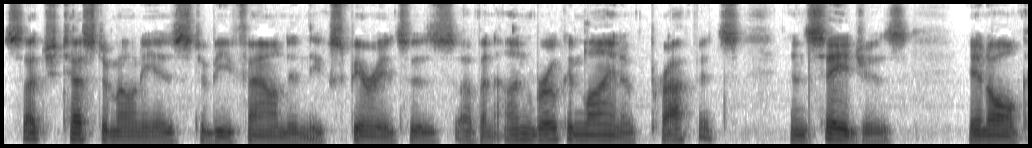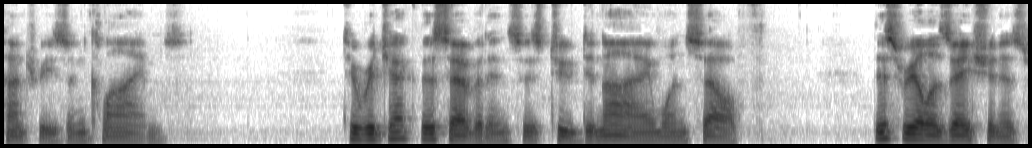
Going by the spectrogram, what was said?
Such testimony is to be found in the experiences of an unbroken line of prophets and sages in all countries and climes. To reject this evidence is to deny oneself. This realization is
